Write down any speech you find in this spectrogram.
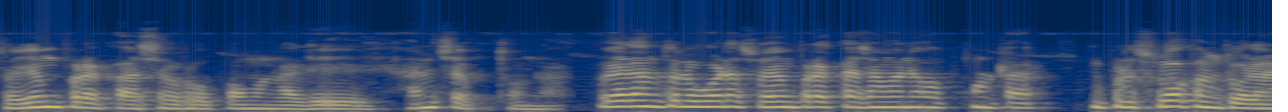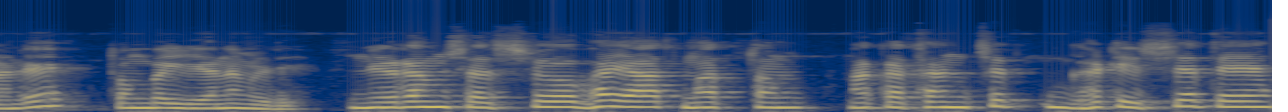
స్వయం ప్రకాశ రూపం ఉన్నది అని చెప్తున్నారు. వేదాంతులు కూడా స్వయం ప్రకాశం అని ఒప్పుకుంటారు. ఇప్పుడు శ్లోకం చూడండి. తొంభై ఎనిమిది. నిరంశోభయాత్మత్వం నథంచిత్ ఘటిష్యతే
